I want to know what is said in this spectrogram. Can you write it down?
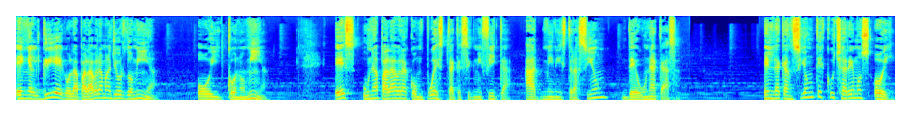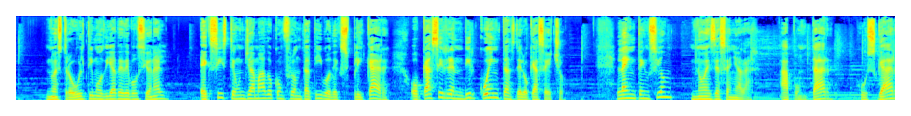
En el griego la palabra mayordomía o economía es una palabra compuesta que significa administración de una casa. En la canción que escucharemos hoy, nuestro último día de devocional, existe un llamado confrontativo de explicar o casi rendir cuentas de lo que has hecho. La intención no es de señalar, apuntar, juzgar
